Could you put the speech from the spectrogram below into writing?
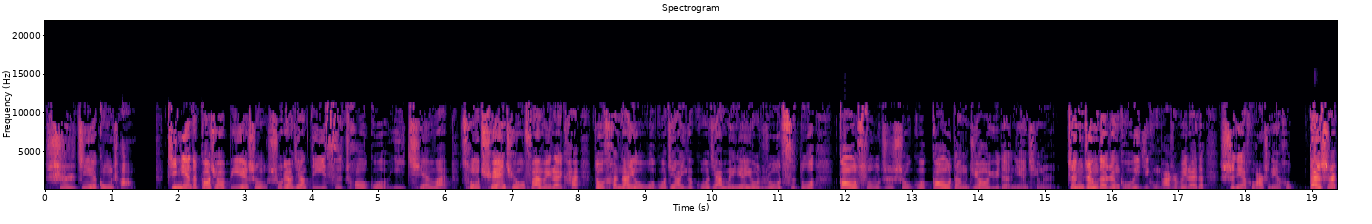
世界工厂。今年的高校毕业生数量将第一次超过一千万。从全球范围来看，都很难有我国这样一个国家每年有如此多高素质、受过高等教育的年轻人。真正的人口危机恐怕是未来的十年后、二十年后。但是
